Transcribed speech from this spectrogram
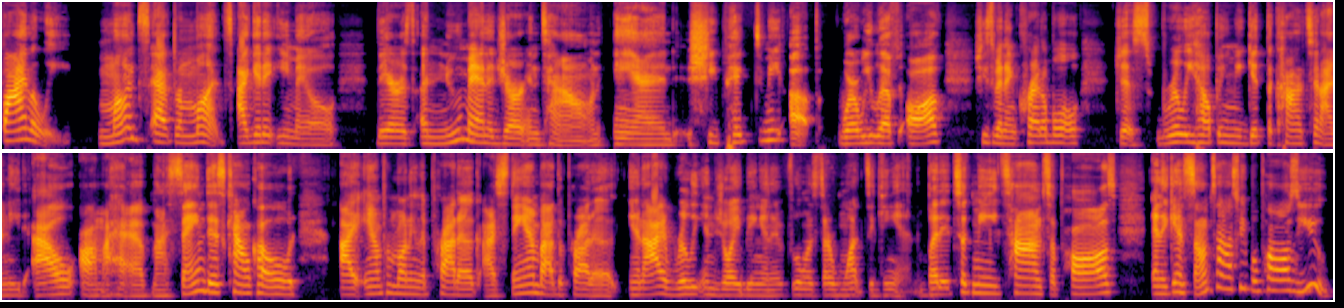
finally, months after months, I get an email there's a new manager in town and she picked me up where we left off. She's been incredible, just really helping me get the content I need out. Um, I have my same discount code. I am promoting the product. I stand by the product and I really enjoy being an influencer once again. But it took me time to pause. And again, sometimes people pause you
